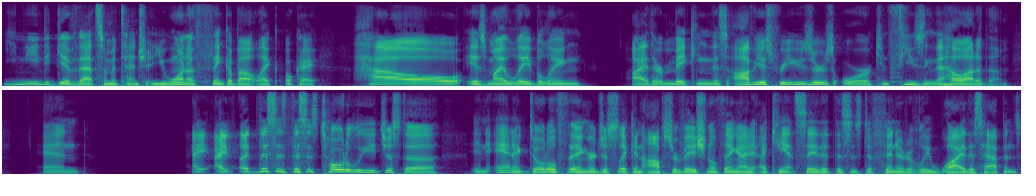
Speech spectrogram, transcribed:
you need to give that some attention. You want to think about, like, okay, how is my labeling either making this obvious for users or confusing the hell out of them? And I, I, I this is this is totally just a an anecdotal thing or just like an observational thing. I, I can't say that this is definitively why this happens,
